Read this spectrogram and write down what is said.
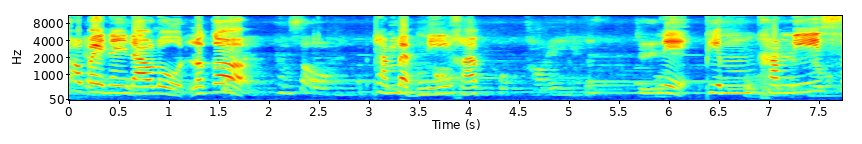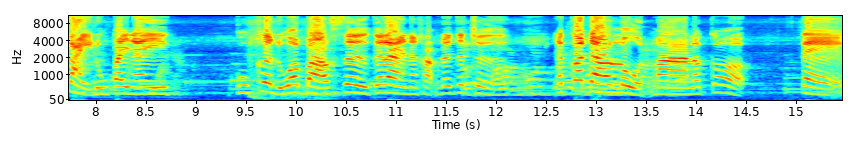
เข้าไปในดาวน์โหลดแล้วก็ทำแบบนี้ครับเนี่พิมพ์คำนี้ใส่ลงไปใน Google หรือว่า Browser ก็ได้นะครับ แล้วจะเจอ แล้วก็ดาวน์โหลดมาแล้วก็แตก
